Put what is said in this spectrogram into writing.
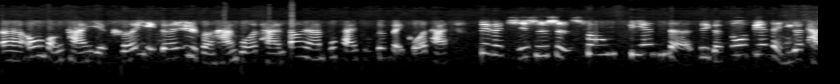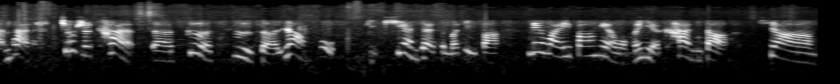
呃欧盟谈，也可以跟日本、韩国谈，当然不排除跟美国谈。这个其实是双边的这个多边的一个谈判，就是看呃各自的让步。底线在什么地方？另外一方面，我们也看到，像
